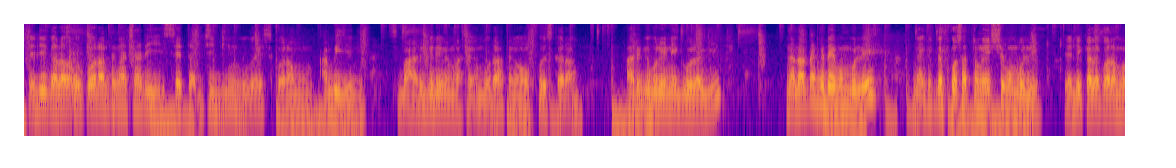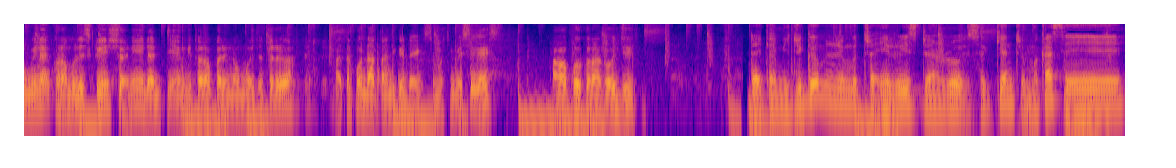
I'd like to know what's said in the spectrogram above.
Jadi kalau korang tengah cari setup jigging tu guys Korang ambil je ni. Sebab harga dia memang sangat murah Tengah offer sekarang. Harga boleh nego lagi. Nak datang kedai pun boleh Nak kita post satu Malaysia pun boleh. Jadi kalau korang berminat Korang boleh screenshot ni Dan PM kita orang pada nombor yang tertera. Ataupun datang di kedai. So macam biasa guys Apa-apa korang roger je. Dan kami juga menerima track in race dan road. Sekian terima kasih.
